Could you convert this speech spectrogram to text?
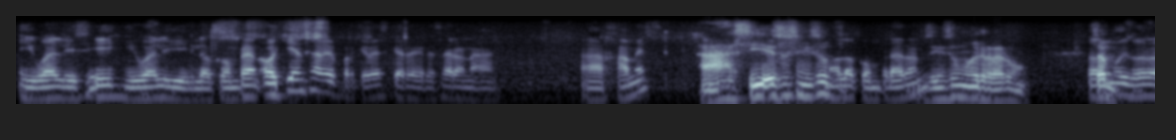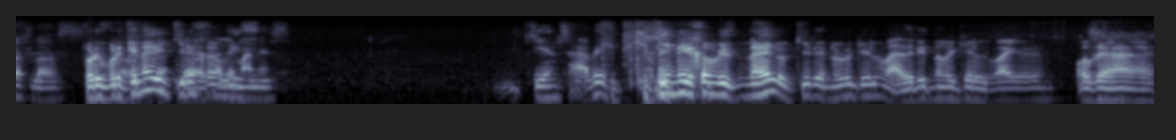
Igual y sí, igual y lo compran. O quién sabe, porque ves que regresaron a, a James, Ah, sí, eso se me hizo, no lo compraron. se hizo muy raro. Son sea, muy duros los. ¿por- por qué los- nadie quiere James? alemanes. ¿Quién sabe? ¿Qué, qué tiene James? Nadie lo quiere, no lo quiere el Madrid, no lo quiere el Bayern, o sea...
